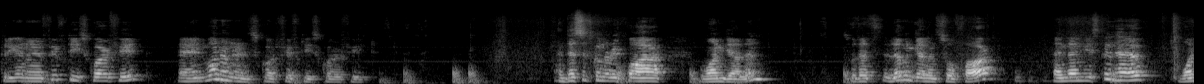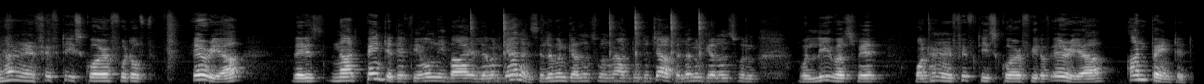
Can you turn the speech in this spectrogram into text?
350 square feet and 100 square 50 square feet. And this is going to require one gallon so that's 11 gallons so far. And then we still have 150 square foot of area that is not painted if we only buy 11 gallons. 11 gallons will not do the job. 11 gallons will, will leave us with 150 square feet of area unpainted.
